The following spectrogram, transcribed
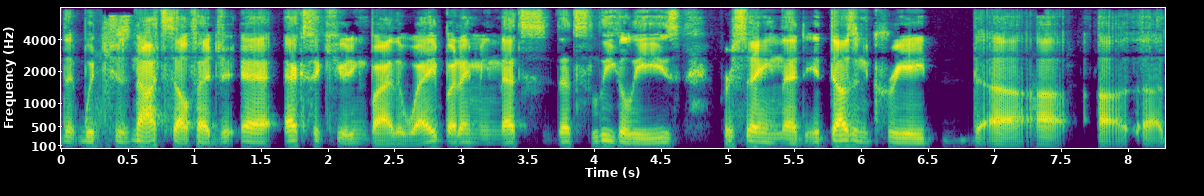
that, which is not self executing, by the way, but I mean that's that's legalese for saying that it doesn't create uh, a, a,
